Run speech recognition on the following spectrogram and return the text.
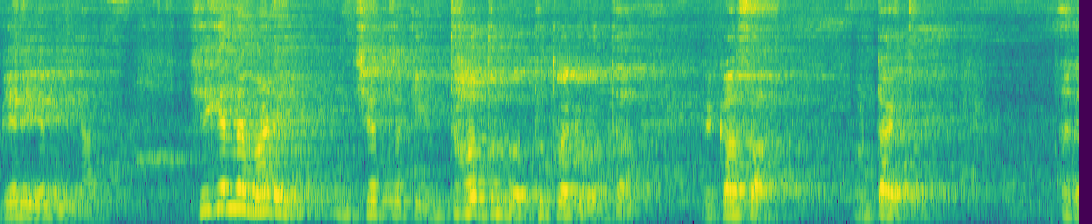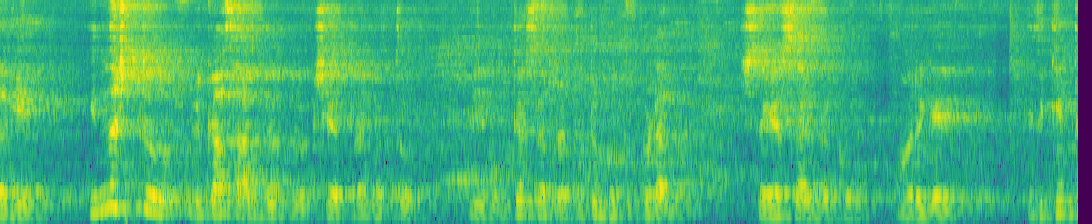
ಬೇರೆ ಏನೂ ಇಲ್ಲ. ಹೀಗೆಲ್ಲ ಮಾಡಿ ಕ್ಷೇತ್ರಕ್ಕೆ ಇಂತಹದ್ದೊಂದು ಅದ್ಭುತವಾಗಿರುವಂಥ ವಿಕಾಸ ಉಂಟಾಯಿತು. ಹಾಗಾಗಿ ಇನ್ನಷ್ಟು ವಿಕಾಸ ಆಗಬೇಕು ಕ್ಷೇತ್ರ ಮತ್ತು ಈ ಮುಕ್ತೇಶ್ವರರ ಕುಟುಂಬಕ್ಕೂ ಕೂಡ ಶ್ರೇಯಸ್ಸಾಗಬೇಕು ಅವರಿಗೆ ಇದಕ್ಕಿಂತ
